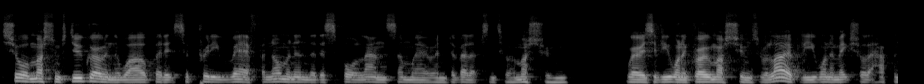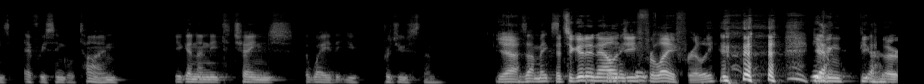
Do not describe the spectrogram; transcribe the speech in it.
sure, mushrooms do grow in the wild, but it's a pretty rare phenomenon that a spore lands somewhere and develops into a mushroom. Whereas if you want to grow mushrooms reliably, you want to make sure that happens every single time. You're going to need to change the way that you produce them. Yeah, does that make sense? It's a good analogy for life, really. Giving yeah, people yeah.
